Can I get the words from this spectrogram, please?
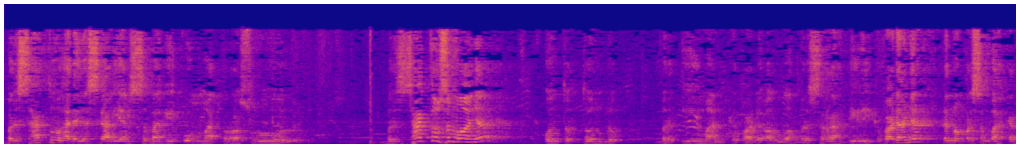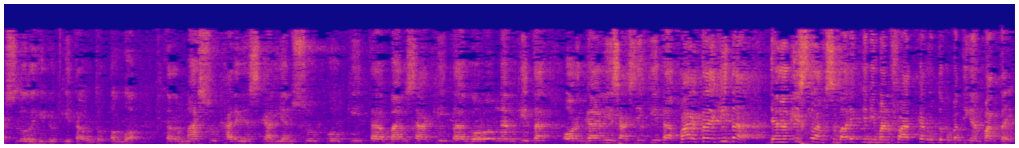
Bersatu hadirin sekalian sebagai umat Rasul. Bersatu semuanya untuk tunduk beriman kepada Allah berserah diri kepadanya dan mempersembahkan seluruh hidup kita untuk Allah termasuk hadirin sekalian suku kita, bangsa kita, golongan kita, organisasi kita, partai kita. Jangan Islam sebaliknya dimanfaatkan untuk kepentingan partai.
